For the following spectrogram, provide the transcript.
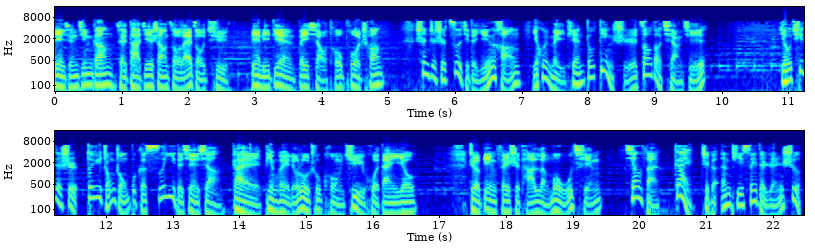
变形金刚在大街上走来走去。便利店被小偷破窗，甚至是自己的银行也会每天都定时遭到抢劫。有趣的是，对于种种不可思议的现象，盖并未流露出恐惧或担忧。这并非是他冷漠无情，相反，盖这个 NPC 的人设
